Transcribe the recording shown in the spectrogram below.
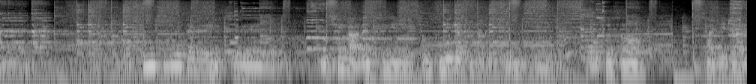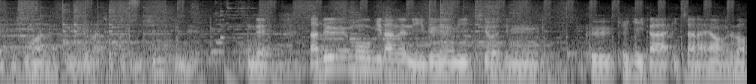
어, 숨쉬실 때는 이제 위층과 아래층이 좀 분위기가 좀 다르고요. 네, 오셔서 자기가 좀 좋아하는 분위기에 맞춰서 좀쉴수 있는 근데 나들목이라는 이름이 지어진 그 계기가 있잖아요. 그래서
